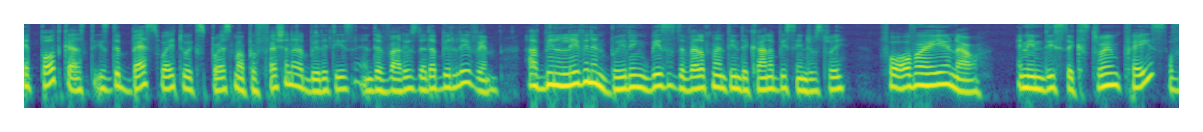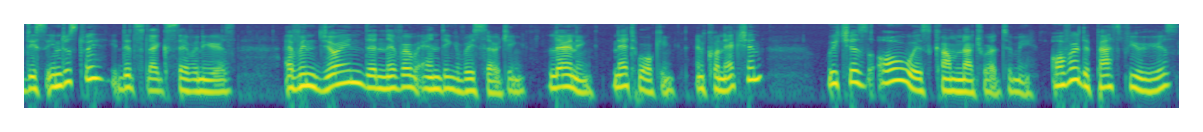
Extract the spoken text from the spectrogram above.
A podcast is the best way to express my professional abilities and the values that I believe in. I've been living and breathing business development in the cannabis industry for over a year now. And in this extreme phase of this industry, it's like seven years. I've enjoyed the never ending researching, learning, networking, and connection, which has always come natural to me. Over the past few years,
